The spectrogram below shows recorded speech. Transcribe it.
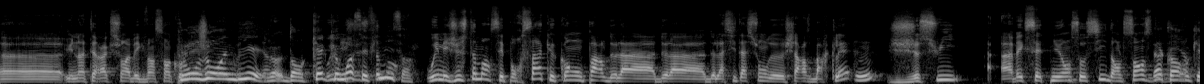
euh, une interaction avec Vincent Collet. Plongeons en NBA. Dans quelques Oui, mois, c'est fini, ça. Oui, mais justement, c'est pour ça que quand on parle de la, de la, de la citation de Charles Barclay, Mhm. je suis avec cette nuance aussi dans le sens de D'accord, ok.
